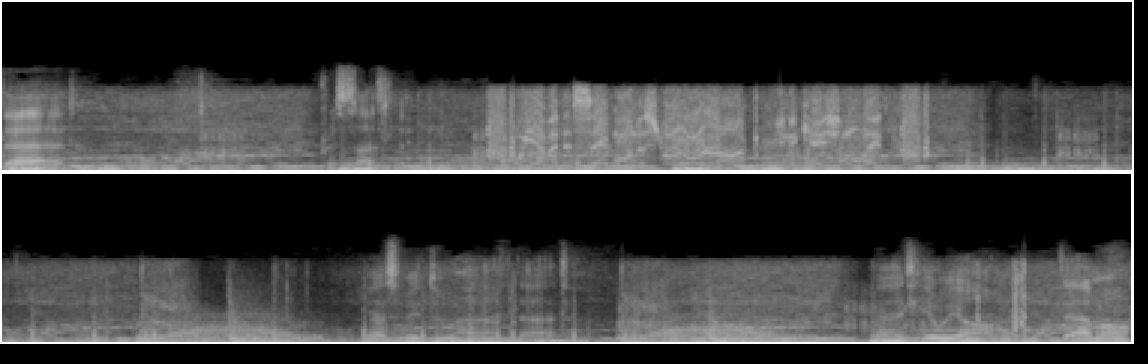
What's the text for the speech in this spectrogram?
Dead. Precisely. We have a disable and destroy order on communication. Yes, we do have that. And here we are. Demo.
